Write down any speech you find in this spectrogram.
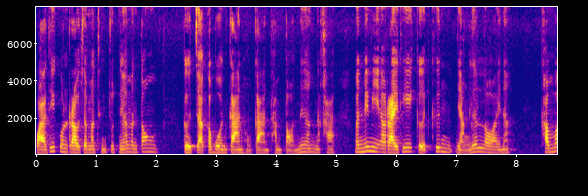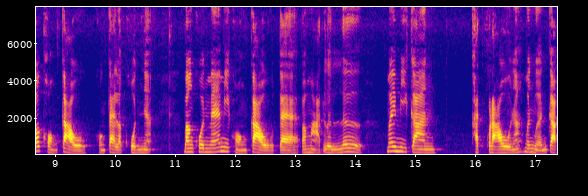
กว่าที่คนเราจะมาถึงจุดเนี้ยมันต้องเกิดจากกระบวนการของการทำต่อเนื่องนะคะ มันไม่มีอะไรที่เกิดขึ้นอย่างเลื่อนลอยนะคำว่าของเก่าของแต่ละคนเนี่ยบางคนแม้มีของเก่าแต่ประมาทเลินเล่อไม่มีการขัดเกลานะมันเหมือนกับ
